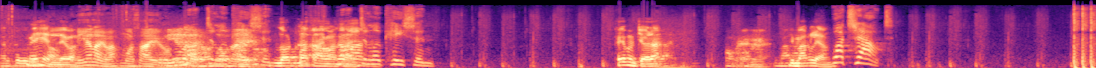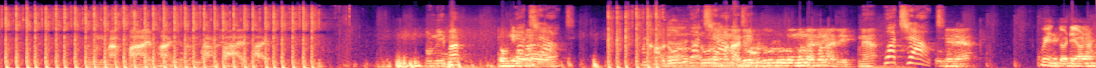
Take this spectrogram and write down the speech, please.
มันปูไม่เห็นเลยอัว่ะนนี้อะไรวะ มอไซค์เหรอนี่อะไร Marked a location. รถมอเตอร์ไซค์มอเตอร์ไซ Marked ค์ a location. เฮ้ยผมเจอแล้วห้องไหนนะที่มาร์กเหลือง Watch out! มันมาร์คฟ้าไอ้ไผ่มันวางฝายไปตรงนี้ปะตรงนี้ Watch out! มันเขาดูดูลงมาหน่อยดิ ดูดูลงมาหน่อยดิเนี้ย Watch ต out! รงนี้แหละ กูเห็นตัวเดียวนะ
